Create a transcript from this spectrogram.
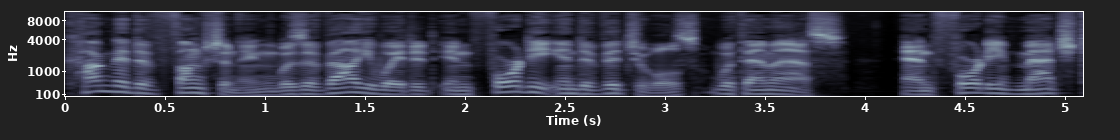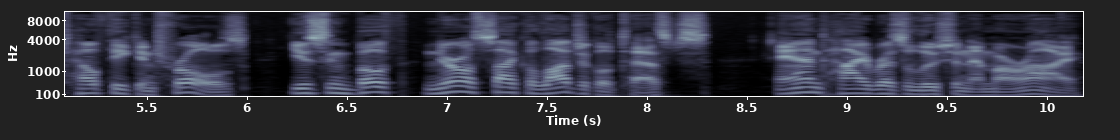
cognitive functioning was evaluated in 40 individuals with MS and 40 matched healthy controls using both neuropsychological tests and high resolution MRI.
